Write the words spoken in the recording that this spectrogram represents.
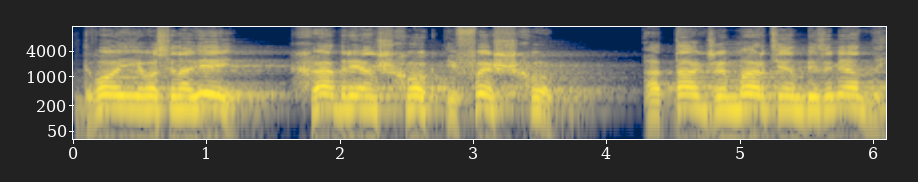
двое его сыновей, Хадриан Шхок и Фэш Шхок, а также Мартиан Безымянный.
